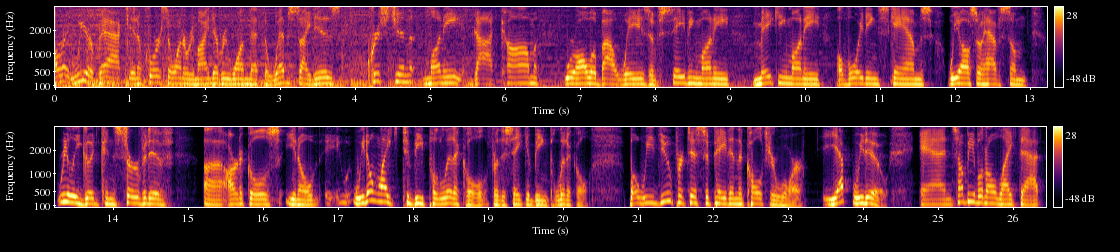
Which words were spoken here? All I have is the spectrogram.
All right, we are back. And of course, I want to remind everyone that the website is ChristianMoney.com. We're all about ways of saving money, making money, avoiding scams. We also have some really good conservative uh, articles. You know, we don't like to be political for the sake of being political, but we do participate in the culture war. Yep, we do. And some people don't like that.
